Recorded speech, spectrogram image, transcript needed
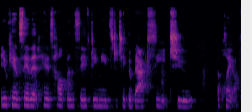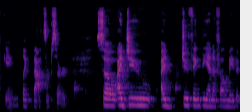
you can't say that his health and safety needs to take a back seat to a playoff game. Like that's absurd. So i do i do think the nfl made the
